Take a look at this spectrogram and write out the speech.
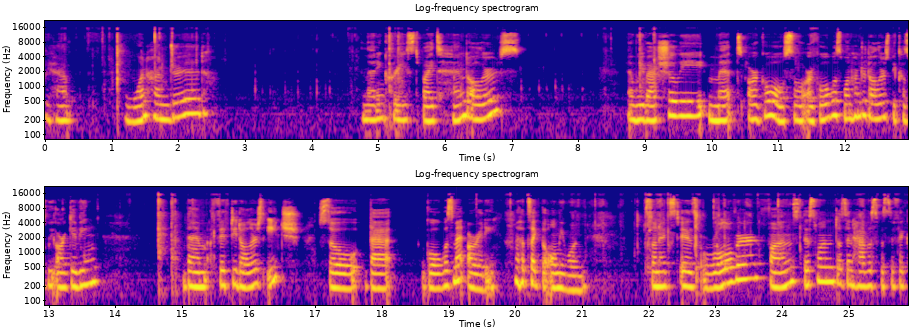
We have 100 and that increased by $10 and we've actually met our goal. So our goal was $100 because we are giving them $50 each. So that goal was met already. That's like the only one. So next is rollover funds. This one doesn't have a specific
